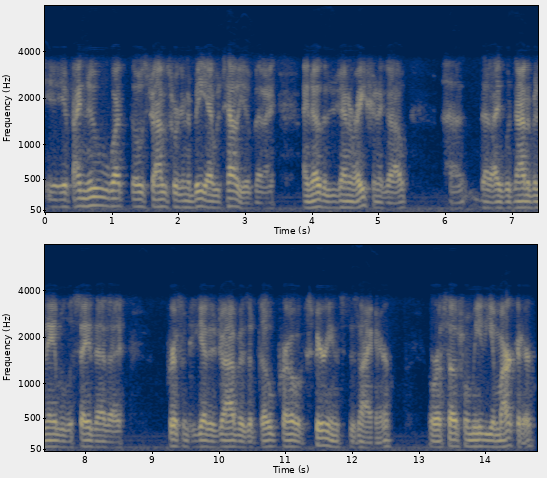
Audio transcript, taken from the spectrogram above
if I knew what those jobs were going to be, I would tell you, but I, I know that a generation ago uh, that I would not have been able to say that a person could get a job as a GoPro experience designer or a social media marketer.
